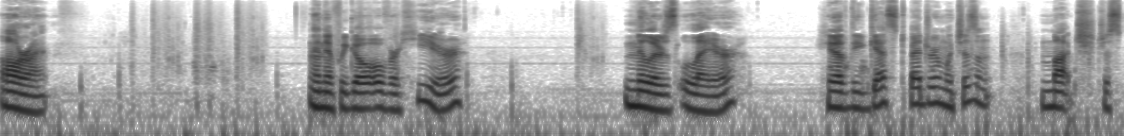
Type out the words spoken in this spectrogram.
Alright. And if we go over here, Miller's lair, you have the guest bedroom, which isn't much, just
